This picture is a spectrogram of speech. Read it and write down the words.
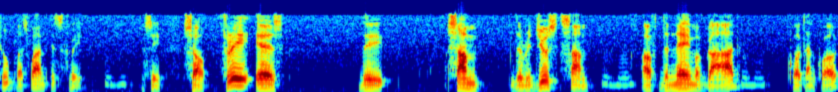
2 plus 1 is 3. You see? So 3 is the sum, the reduced sum of the name of God, quote unquote,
